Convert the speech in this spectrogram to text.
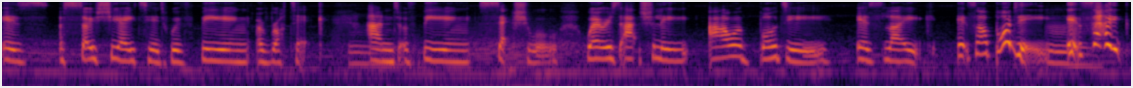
is associated with being erotic and of being sexual, whereas actually our body is like it's our body. It's like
